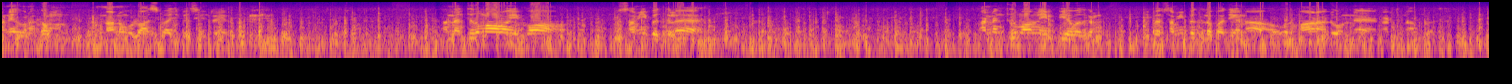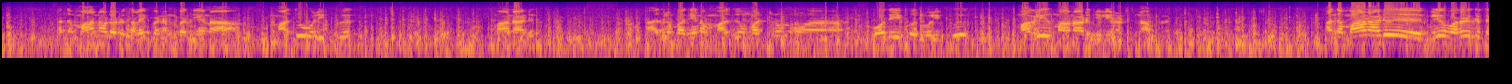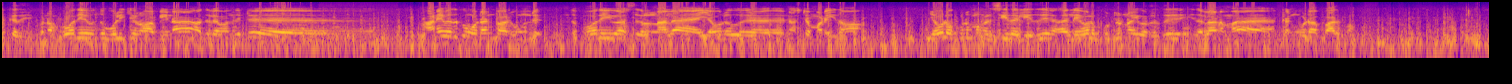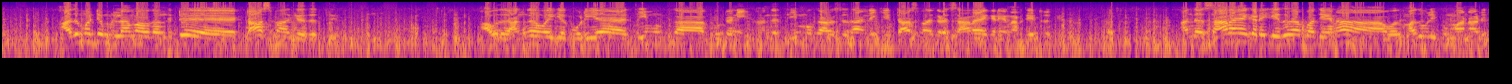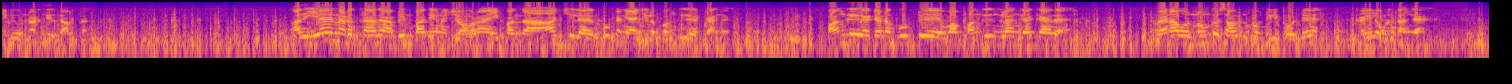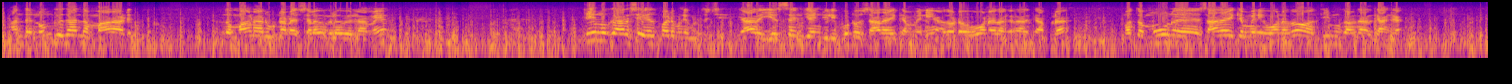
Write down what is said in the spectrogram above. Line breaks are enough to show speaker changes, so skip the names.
அனைவரும் வணக்கம். நான் உங்கள் வாசிவாஜி பேசுகின்றேன் அண்ணன் திருமாவளவன் இப்போ சமீபத்தில் அண்ணன் திருமாவளம் எம்பி அவர்கள் இப்போ சமீபத்தில் பார்த்தீங்கன்னா ஒரு மாநாடு ஒன்று நடத்தினாங்க. அந்த மாநாடோட தலைப்பு என்னன்னு பார்த்தீங்கன்னா மது ஒழிப்பு மாநாடு. அதில் பார்த்தீங்கன்னா மது மற்றும் போதை போதைப் பொருள் ஒழிப்பு மகளிர் மாநாடுன்னு சொல்லி நடத்தினாப்புல. அந்த மாநாடு மிக வரவேற்கத்தக்கது. இப்போ நம்ம போதையை வந்து ஒழிக்கணும் அப்படின்னா அதில் வந்துட்டு அனைவருக்கும் உடன்பாடு உண்டு. இந்த போதை வாசுகள்னால எவ்வளவு நஷ்டம் அடையுதோம் எவ்வளோ குடும்பங்கள் சீரழியுது அதில் எவ்வளோ புற்றுநோய் வருது இதெல்லாம் நம்ம கண்கூடாக பார்ப்போம். அது மட்டும் இல்லாமல் அவர் வந்துட்டு டாஸ்மாக் எதிர்த்து அவர் அங்கம் வகிக்கக்கூடிய திமுக கூட்டணி அந்த திமுக அரசு தான் இன்னைக்கு டாஸ்மாக் கடை சாராய கடையை நடத்திட்டு இருக்கு. அந்த சாராய கடைக்கு எதிராக பார்த்தீங்கன்னா ஒரு மது ஒழிப்பு மாநாடுன்னு சொல்லி ஒரு நடத்தியிருக்காப்புல. அது ஏன் நடத்தினாது அப்படின்னு பார்த்தீங்கன்னு வச்சுக்கோங்களேன் இப்போ அந்த ஆட்சியில் கூட்டணி ஆட்சியில் பங்கு கேட்டாங்க. பங்கு கேட்டேன்னு கூப்பிட்டு எம்மா பங்குங்களாம் கேட்காத. வேணா ஒரு நுங்கு சாப்பிட்டு போன்னு சொல்லி போட்டு கையில் கொடுத்தாங்க. அந்த நுங்கு தான் இந்த மாநாடு. இந்த மாநாடு உண்டான செலவு கிளவு எல்லாமே திமுக அரசு ஏற்பாடு பண்ணி கொடுத்துச்சு. யார் எஸ்என்ஜேன்னு சொல்லி போட்டு ஒரு சாராய கம்பெனி அதோட ஓனர் அங்கே தான் இருக்காப்புல. மொத்தம் மூணு சாராய கம்பெனி ஓனரும் திமுக தான் இருக்காங்க.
